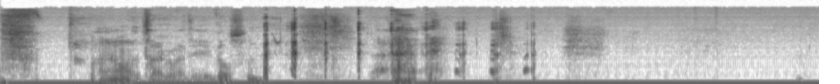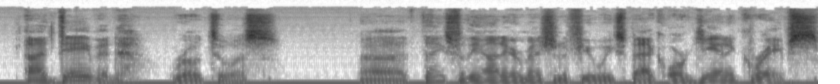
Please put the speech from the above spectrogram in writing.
I don't want to talk about the Eagles. uh, David wrote to us. Uh, thanks for the on air mention a few weeks back. Organic grapes.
